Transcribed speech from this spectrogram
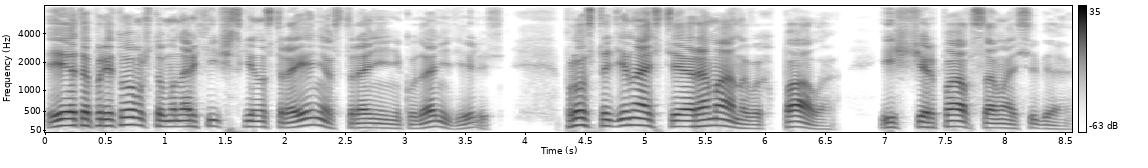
И это при том, что монархические настроения в стране никуда не делись. Просто династия Романовых пала, исчерпав сама себя.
